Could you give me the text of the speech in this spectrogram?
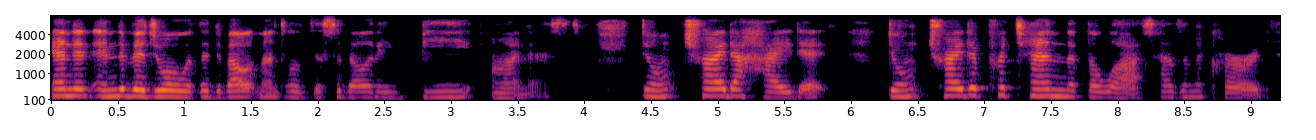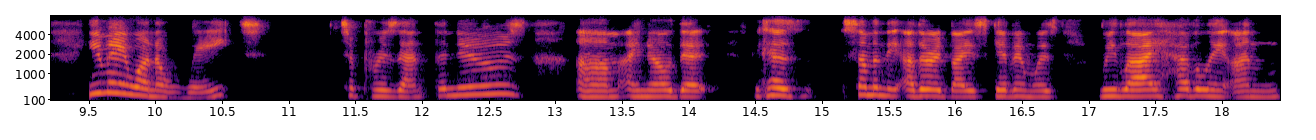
and an individual with a developmental disability, be honest. Don't try to hide it. Don't try to pretend that the loss hasn't occurred. You may want to wait to present the news. Um, I know that because some of the other advice given was rely heavily on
